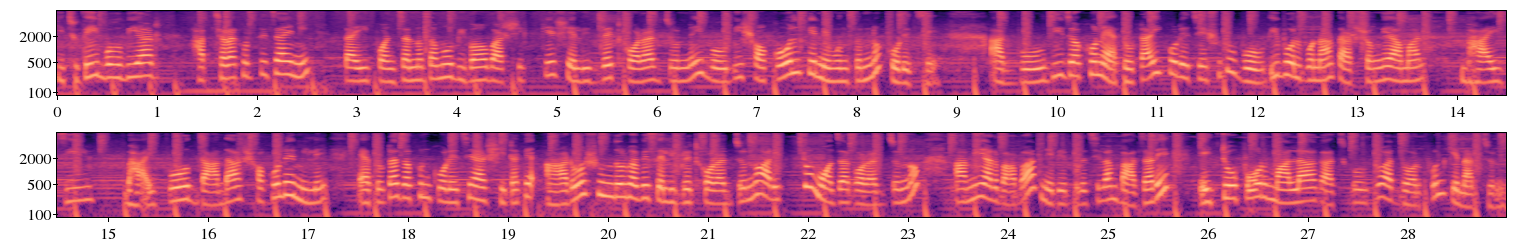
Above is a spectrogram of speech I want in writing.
কিছুতেই বৌদি আর হাতছাড়া করতে চায়নি। তাই পঞ্চান্নতম বিবাহ বার্ষিকীকে সেলিব্রেট করার জন্যই বৌদি সকলকে নেমন্তন্ন করেছে। আর বৌদি যখন এতটাই করেছে, শুধু বৌদি বলব না, তার সঙ্গে আমার ভাইজি, ভাইপো, দাদা সকলে মিলে এতটা যখন করেছে আর সেটাকে আরও সুন্দরভাবে সেলিব্রেট করার জন্য আর একটু মজা করার জন্য আমি আর বাবা নেমে পড়েছিলাম বাজারে এই টোপর মালা গাছকৌটো আর দর্পণ কেনার জন্য।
